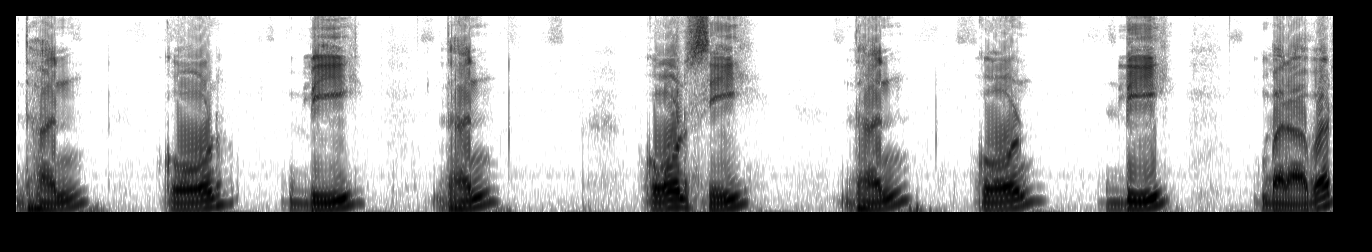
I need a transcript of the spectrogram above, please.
धन, कोण बी धन, कोण सी धन, कोण डी बराबर,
